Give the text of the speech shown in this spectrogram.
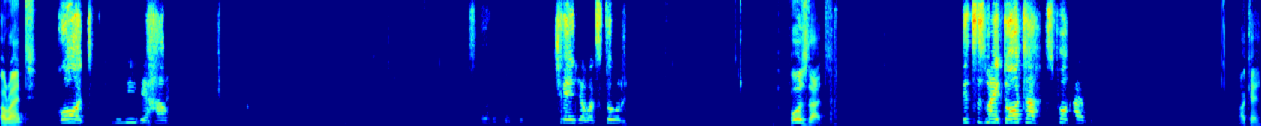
All right. God, we need a house. Change our story. Who's that? This is my daughter, spoken. Okay.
